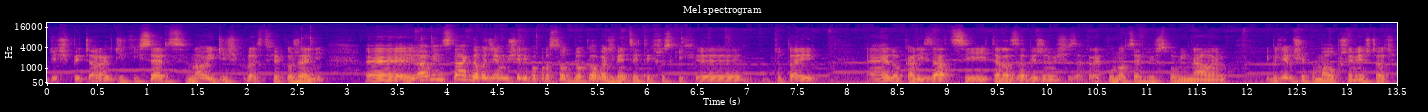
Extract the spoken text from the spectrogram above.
gdzieś w Pieczarach Dzikich Serc, no i gdzieś w Królestwie Korzeni. E, a więc tak, no będziemy musieli po prostu odblokować więcej tych wszystkich e, tutaj lokalizacji. Teraz zabierzemy się za kraj północy, jak już wspominałem, i będziemy się pomału przemieszczać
